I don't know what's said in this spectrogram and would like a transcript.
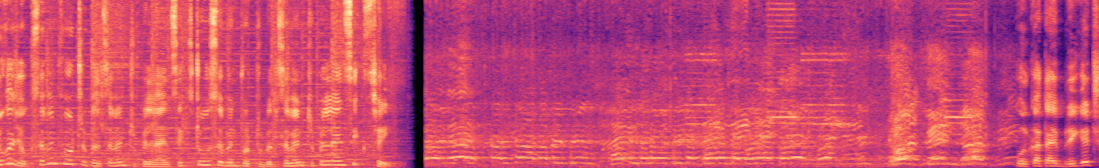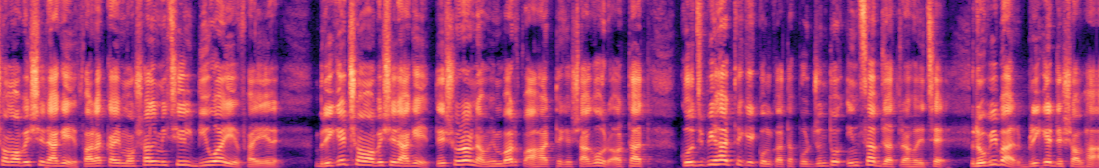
যোগাযোগ seven four triple seven triple nine six two seven four triple seven triple nine six three কলকাতায় ব্রিগেড সমাবেশের আগে ফারাক্কায় মশাল মিছিল ডিওয়াইএফআই এর। ব্রিগেড সমাবেশের আগে তেসরা নভেম্বর পাহাড় থেকে সাগর, অর্থাৎ কোচবিহার থেকে কলকাতা পর্যন্ত ইনসাফ যাত্রা হয়েছে। রবিবার ব্রিগেডে সভা।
